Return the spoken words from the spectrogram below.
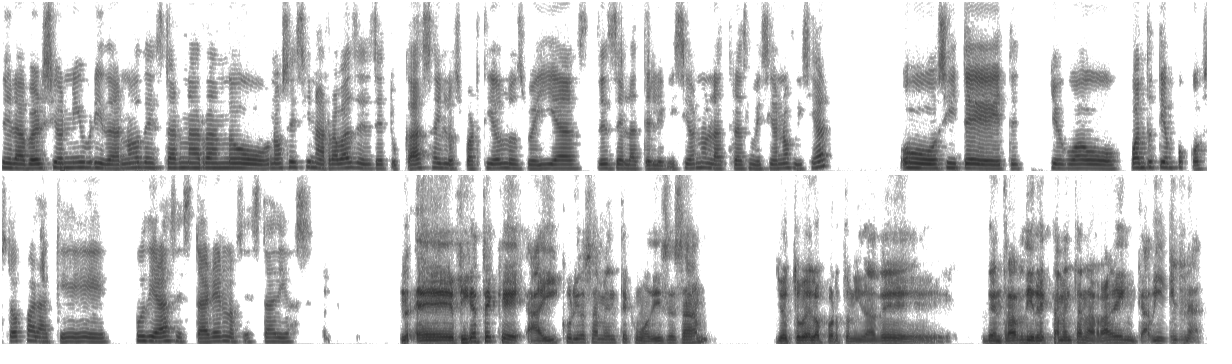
de la versión híbrida, ¿no? De estar narrando, no sé si narrabas desde tu casa y los partidos los veías desde la televisión o la transmisión oficial, o si te, te llegó a, cuánto tiempo costó para que pudieras estar en los estadios. Eh, fíjate que ahí, curiosamente, como dice Sam, yo tuve la oportunidad de, de entrar directamente a narrar en cabina,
